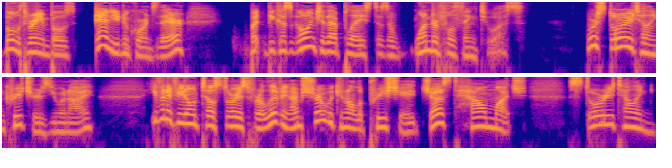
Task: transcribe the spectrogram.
both rainbows and unicorns there, but because going to that place does a wonderful thing to us. We're storytelling creatures, you and I. Even if you don't tell stories for a living, I'm sure we can all appreciate just how much storytelling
